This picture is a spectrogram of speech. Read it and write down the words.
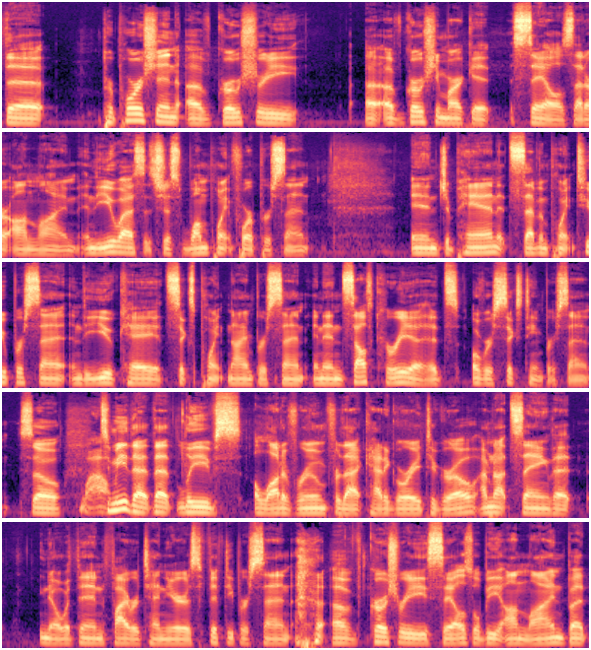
the proportion of grocery Uh, of grocery market sales that are online. In the US, it's just 1.4%. In Japan, it's 7.2%. In the UK, it's 6.9%. And in South Korea, it's over 16%. So wow. to me, that, that leaves a lot of room for that category to grow. I'm not saying that you know within five or ten years 50% of grocery sales will be online but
